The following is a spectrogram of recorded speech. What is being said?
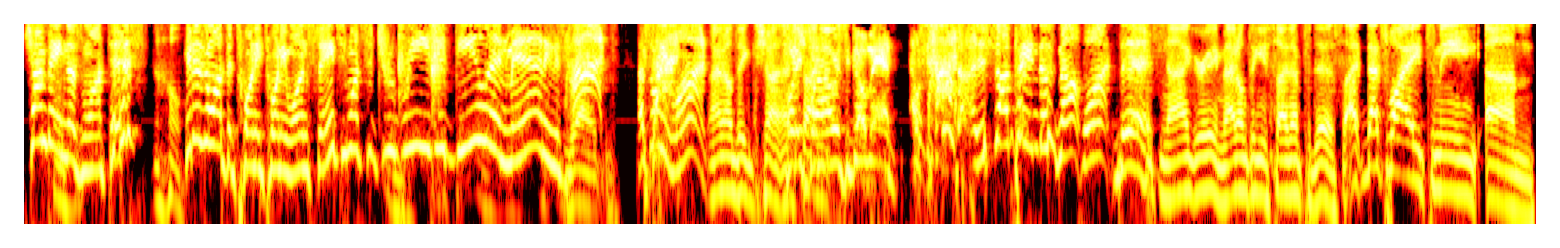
Sean Payton doesn't want this. He doesn't want the 2021 Saints. He wants the Drew Brees with Dylan, man. He was hot. That's what he wants. I don't think Sean. 24 Sean- hours ago, man, that was hot. Sean Payton does not want this. No, I agree. I don't think he signed up for this. I, that's why, to me, um,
